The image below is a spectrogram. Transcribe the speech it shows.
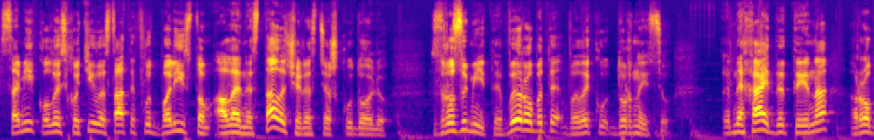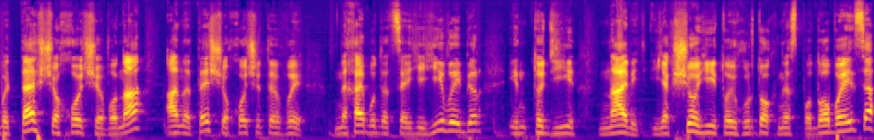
самі колись хотіли стати футболістом, але не стали через тяжку долю, зрозумійте, ви робите велику дурницю. Нехай дитина робить те, що хоче вона, а не те, що хочете ви. Нехай буде це її вибір, і тоді, навіть якщо їй той гурток не сподобається,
